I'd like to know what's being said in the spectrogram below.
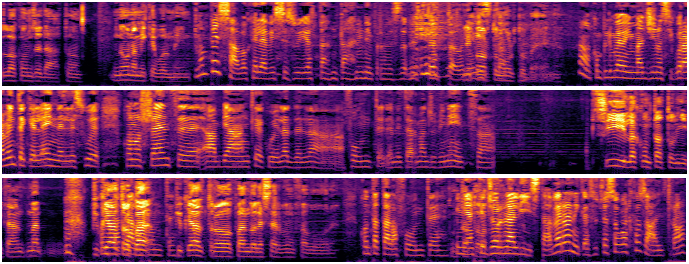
l'ho congedato. Non amichevolmente. Non pensavo che lei avesse sugli 80 anni, professore Spertoni. Li porto visto? molto bene. No, complimenti, immagino sicuramente che lei nelle sue conoscenze abbia anche quella della fonte dell'eterna giovinezza. Sì, la contatto ogni tanto, ma più che, altro qua- fonte. più che altro quando le serve un favore. Contatta la fonte, quindi Contatto anche la giornalista. Veronica, è successo qualcos'altro?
